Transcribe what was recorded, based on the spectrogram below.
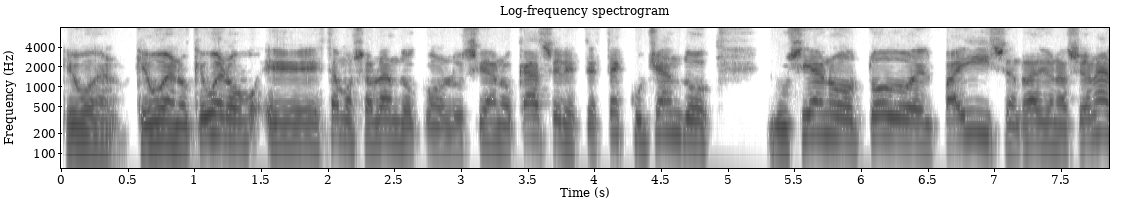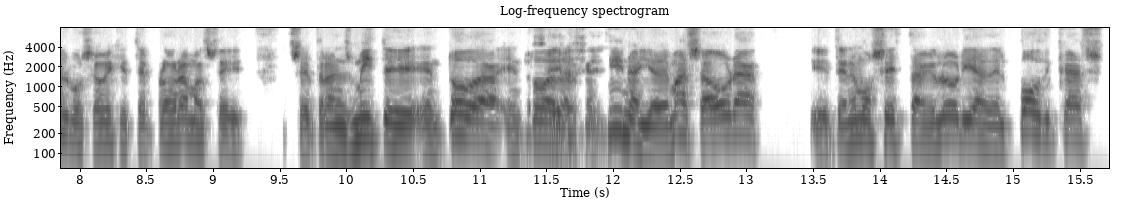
Qué bueno, qué bueno, qué bueno. Eh, estamos hablando con Luciano Cáceres, te está escuchando Luciano, todo el país en Radio Nacional, vos sabés que este programa se, se transmite en toda, en toda la Argentina. Y además ahora eh, tenemos esta gloria del podcast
